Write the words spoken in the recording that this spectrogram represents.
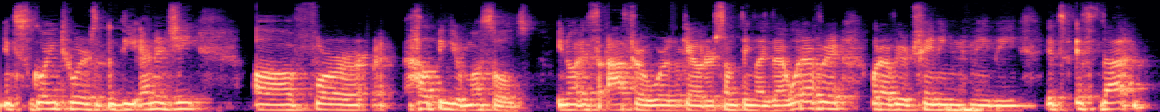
it's going towards the energy uh, for helping your muscles. You know, if after a workout or something like that, whatever whatever your training may be, it's if that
